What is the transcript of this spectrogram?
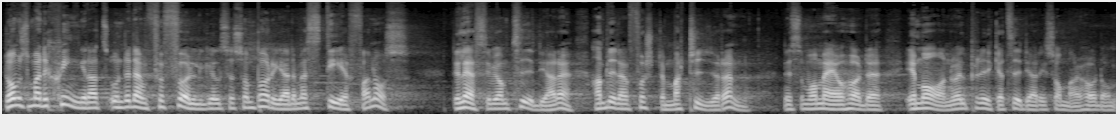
De som hade skingrats under den förföljelse som började med Stefanos, det läser vi om tidigare. Han blir den första martyren. Ni som var med och hörde Emanuel predika tidigare i sommar hörde om,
